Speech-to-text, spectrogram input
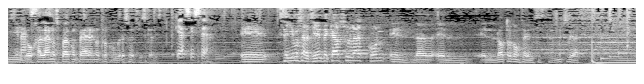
y ojalá nos pueda acompañar en otro congreso de fiscalistas. Que así sea. Eh, seguimos en la siguiente cápsula con el, el, el otro conferencista. Muchas gracias.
